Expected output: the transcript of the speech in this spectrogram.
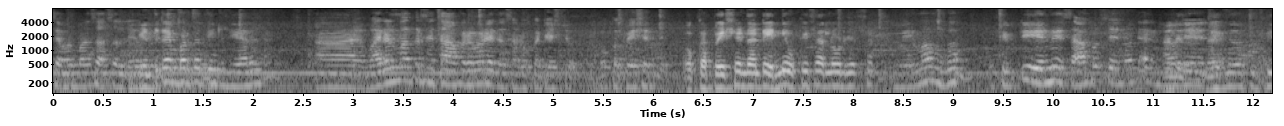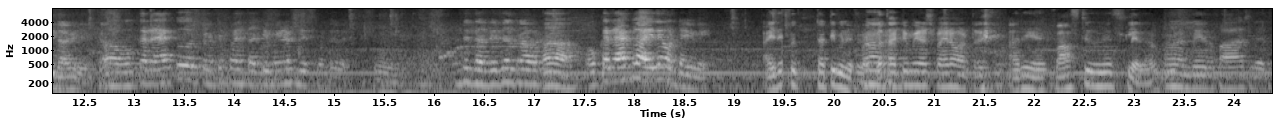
సెవెన్ మంత్స్ అసలు లేవు. ఎంత టైం పడుతుంది దీంట్లో చేయాలంటే? వైరల్ మార్కర్స్ అయితే హాఫ్ అవర్ అవుతుంది సార్ ఒక టెస్ట్ ఒక పేషెంట్ ఒక పేషెంట్ అంటే ఎన్ని ఒకేసారి లోడ్ చేస్తారు? మినిమం ఫిఫ్టీ ఎన్ని శాంపుల్స్ ఎన్ని ఉంటాయి ఒక rack twenty five thirty minutes తీసుకుంటుంది అంటే దాని రిజల్ట్ రావడం. ఒక ర్యాక్లో ఐదే ఉంటాయి ఇవి. అయితే థర్టీ మినిట్స్ థర్టీ మినిట్స్ పైన పడుతుంది. అరే ఫాస్ట్ మినిట్స్ లేదా? ఆ, లేదు ఫాస్ట్ లేదు.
